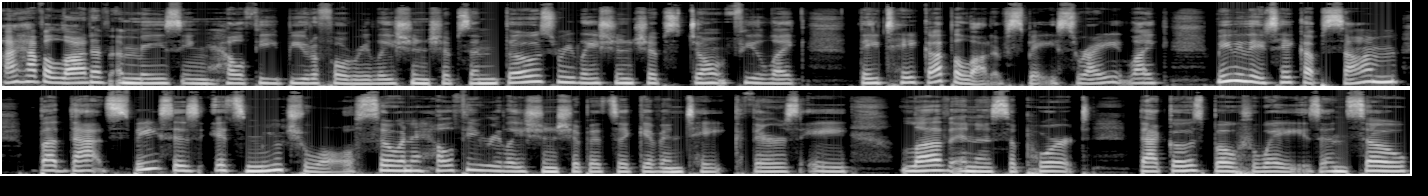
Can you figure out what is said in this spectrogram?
I have a lot of amazing, healthy, beautiful relationships, and those relationships don't feel like they take up a lot of space, right? Like maybe they take up some, but that space is it's mutual. So in a healthy relationship, it's a give and take. There's a love and a support that goes both ways. And so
